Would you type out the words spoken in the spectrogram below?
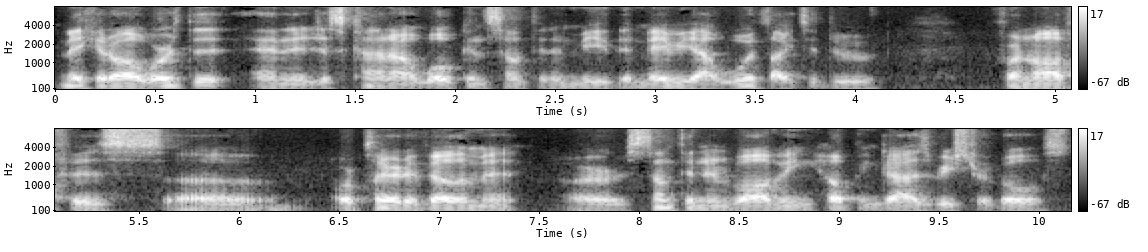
make it all worth it, and it just kind of awoken something in me that maybe I would like to do front office uh, or player development or something involving helping guys reach their goals.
